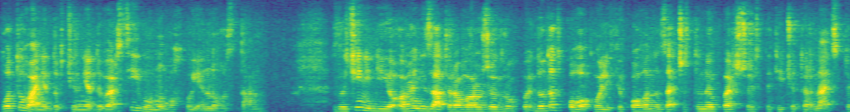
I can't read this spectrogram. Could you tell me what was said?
готування до вчинення диверсії в умовах воєнного стану. Злочинні дії організатора ворожої групи додатково кваліфіковано за частиною 1 статті 14,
